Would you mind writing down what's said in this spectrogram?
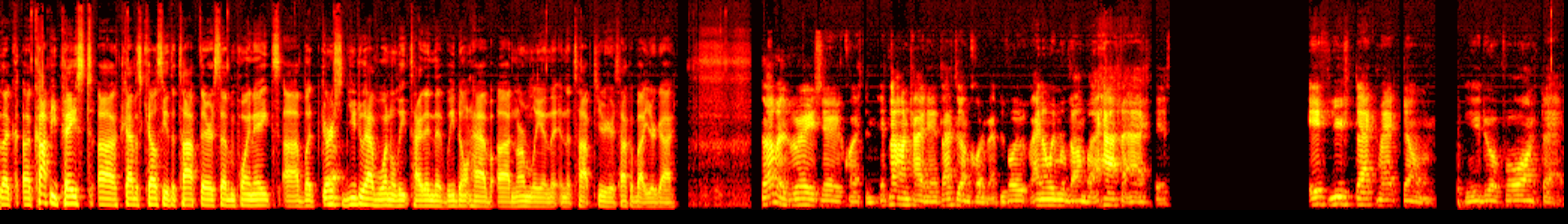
like uh, copy paste uh, Travis Kelce at the top there, seven point eight. Uh, but Gerst, yeah. you do have one elite tight end that we don't have uh, normally in the in the top tier here. Talk about your guy. So I have a very serious question. It's not on tight ends. That's on quarterback. Before I know we moved on, but I have to ask this: If you stack Mac Jones, you do a full on stack,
